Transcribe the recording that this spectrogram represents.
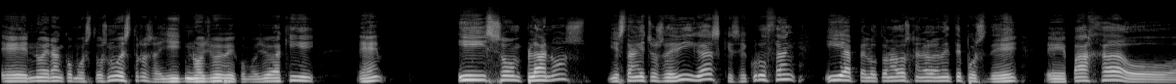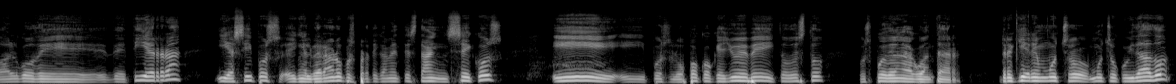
eh, no eran como estos nuestros, allí no llueve como llueve aquí, eh, y son planos y están hechos de vigas que se cruzan y apelotonados generalmente pues, de paja o algo de, tierra, y así pues en el verano pues prácticamente están secos y, y, pues lo poco que llueve y todo esto pues pueden aguantar. Requieren mucho, mucho cuidado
